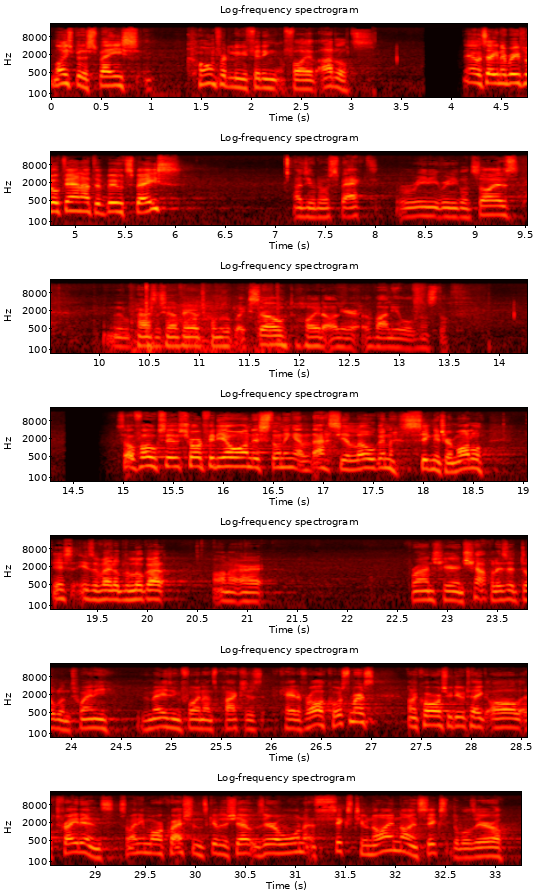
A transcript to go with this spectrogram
nice bit of space, comfortably fitting five adults. Now we're taking a brief look down at the boot space. As you would expect, really, really good size. A little parcel shelf here which comes up like so to hide all your valuables and stuff. So folks, here's a short video on this stunning Dacia Logan signature model. This is available to look at on our branch here in Chapelizod, Dublin 20. Amazing finance packages cater for all customers. And of course, we do take all trade-ins. So any more questions, give us a shout 01 629 9600.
